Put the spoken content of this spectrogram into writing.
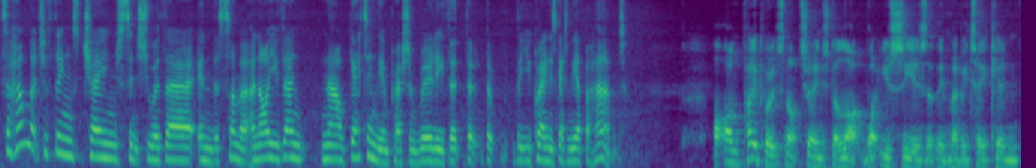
So, how much have things changed since you were there in the summer? And are you then now getting the impression, really, that, that, that, Ukraine is getting the upper hand? On paper, it's not changed a lot. What you see is that they've maybe taken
